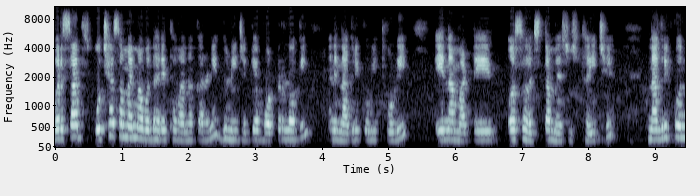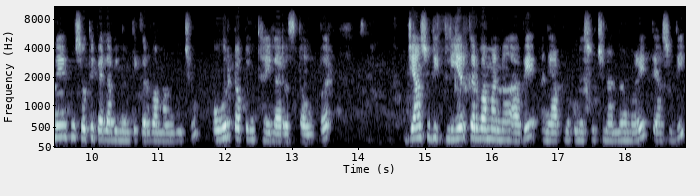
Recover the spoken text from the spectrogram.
વરસાદ ઓછા સમયમાં વધારે થવાના કારણે ઘણી જગ્યાએ વોટર લોગિંગ અને નાગરિકોની થોડી એના માટે અસહજતા મહેસૂસ થઈ છે. નાગરિકોને હું સૌથી પહેલા વિનંતી કરવા માંગુ છું, ઓવરટોપિંગ થયેલા રસ્તા ઉપર જ્યાં સુધી ક્લિયર કરવામાં ન આવે અને આપ લોકોને સૂચના ન મળે, ત્યાં સુધી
